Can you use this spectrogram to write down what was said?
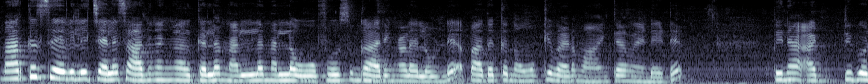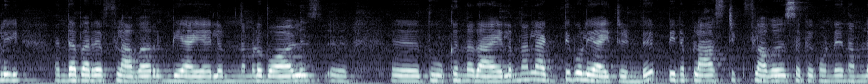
market സേവിൽ ചില സാധനങ്ങൾക്കെല്ലാം നല്ല നല്ല ഓഫേഴ്സും കാര്യങ്ങളെല്ലാം ഉണ്ട് അപ്പോൾ അതൊക്കെ നോക്കി വേണം വാങ്ങിക്കാൻ വേണ്ടിയിട്ട് പിന്നെ അടിപൊളി എന്താ പറയുക ഫ്ലവറിന്റെ ആയാലും നമ്മുടെ വാൾ തൂക്കുന്നതായാലും നല്ല അടിപൊളിയായിട്ടുണ്ട്. പിന്നെ പ്ലാസ്റ്റിക് ഫ്ലവേഴ്സൊക്കെ കൊണ്ട് നമ്മൾ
